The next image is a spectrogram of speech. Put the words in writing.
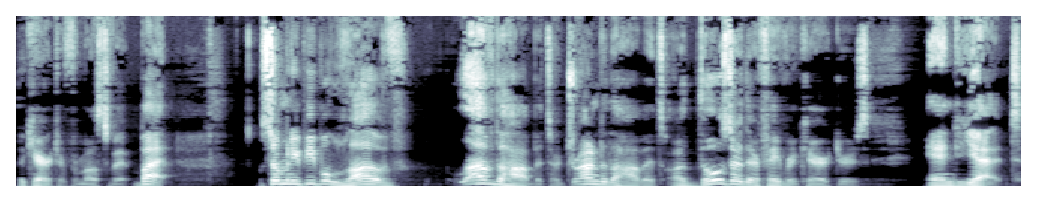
the character for most of it. But so many people love love the hobbits are drawn to the hobbits or those are their favorite characters. And yet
